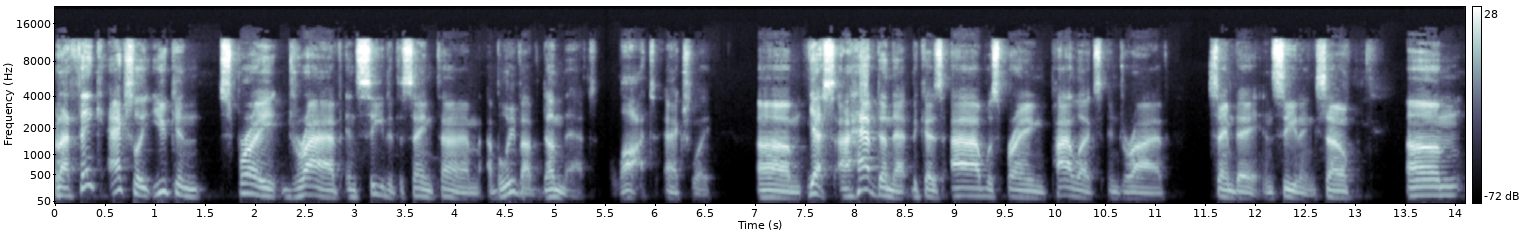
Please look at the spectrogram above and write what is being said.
but I think actually you can spray drive and seed at the same time. I believe I've done that a lot, actually. Um, yes, I have done that because I was spraying Pylex and drive same day and seeding. So, um,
